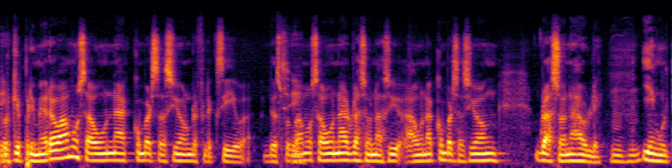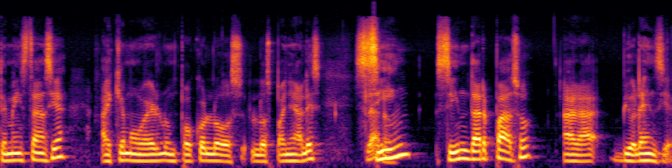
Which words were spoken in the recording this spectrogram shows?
Porque primero vamos a una conversación reflexiva, después vamos a una, a una conversación razonable. Y en última instancia hay que mover un poco los, los pañales sin, sin dar paso a la violencia,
